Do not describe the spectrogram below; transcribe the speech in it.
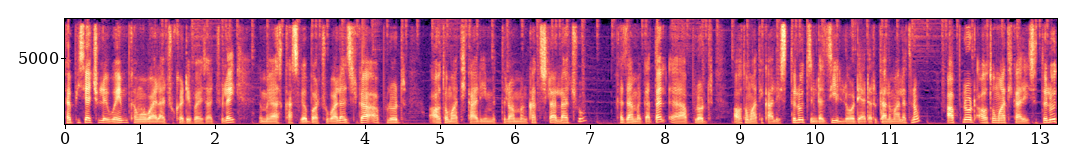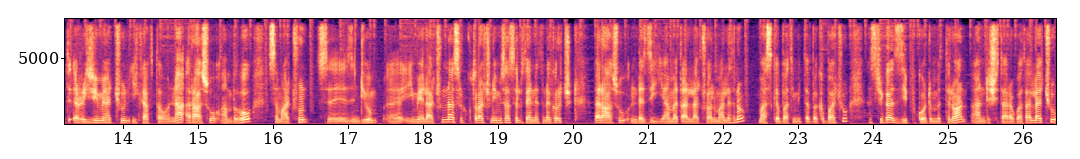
ከ PC ያችሁ ላይ ወይም ከሞባይላችሁ ከ device ኣችሁ ላይ ካስገባችሁ በኋላ እዚህ ጋር upload automatically የምትለውን መንካት ትችላላችሁ። ከዛ መቀጠል upload automatically ስትሉት እንደዚህ load ያደርጋል ማለት ነው። upload automatically ስትሉት resume ያችሁን ይከፍተውና ራሱ አንብቦ ስማችሁን እንዲሁም ኢሜይላችሁና ስልክ ቁጥራችሁን የመሳሰሉት አይነት ነገሮች ራሱ እንደዚህ ያመጣላችኋል ማለት ነው። ማስገባት የሚጠበቅባችሁ እዚች ጋር zip code የምትለዋን አንድ ሺ ታረጓታላችሁ።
